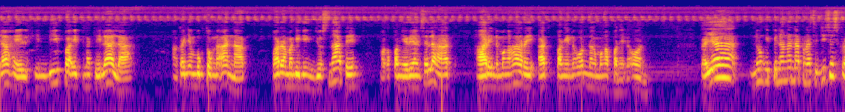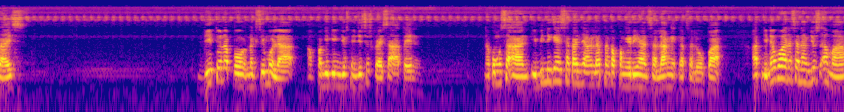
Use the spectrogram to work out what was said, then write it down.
dahil hindi pa ipinakilala ang kanyang buktong na anak para magiging Diyos natin, makapangyarihan sa lahat, hari ng mga hari at Panginoon ng mga Panginoon. Kaya nung ipinanganak na si Jesus Christ, dito na po nagsimula ang pagiging Diyos ni Jesus Christ sa atin. Na kung saan ibinigay sa kanya ang lahat ng kapangyarihan sa langit at sa lupa. At ginawa na siya ng Diyos Ama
